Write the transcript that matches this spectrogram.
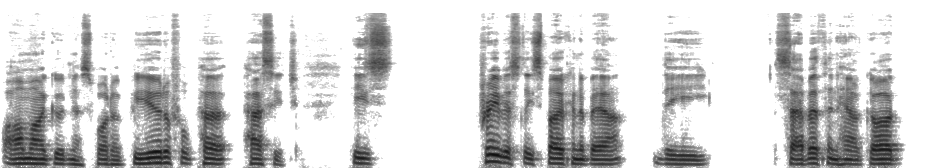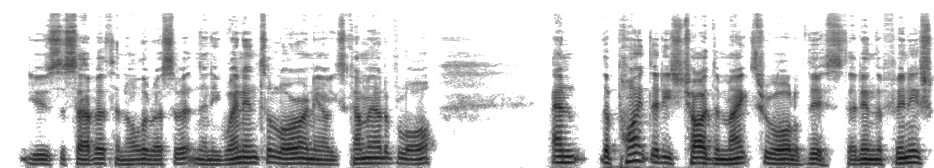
oh my goodness, what a beautiful passage. He's previously spoken about the Sabbath and how God used the Sabbath and all the rest of it, and then he went into law, and now he's come out of law. And the point that he's tried to make through all of this, that in the finished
